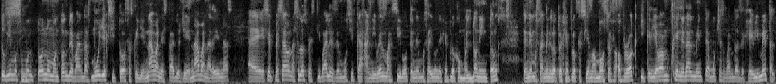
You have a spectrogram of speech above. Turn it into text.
Tuvimos Sí. un montón, un montón de bandas muy exitosas que llenaban estadios, llenaban arenas, eh, se empezaron a hacer los festivales de música a nivel masivo. Tenemos ahí un ejemplo como el Donington, tenemos también el otro ejemplo que se llama Monsters of Rock y que llevan generalmente a muchas bandas de heavy metal.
